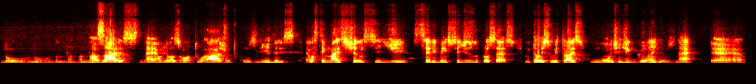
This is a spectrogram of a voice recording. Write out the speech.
no, no, nas áreas né, onde elas vão atuar, junto com os líderes, elas têm mais chance de serem bem-sucedidas no processo. Então, isso me traz um monte de ganhos, né? É,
